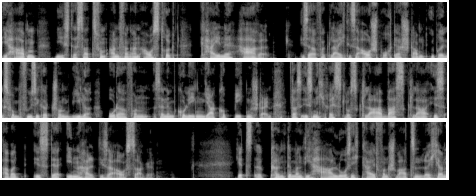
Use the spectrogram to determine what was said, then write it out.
Die haben, wie es der Satz vom Anfang an ausdrückt, keine Haare. Dieser Vergleich, dieser Ausspruch, der stammt übrigens vom Physiker John Wheeler oder von seinem Kollegen Jakob Bekenstein. Das ist nicht restlos klar. Was klar ist, aber ist der Inhalt dieser Aussage. Jetzt äh, könnte man die Haarlosigkeit von schwarzen Löchern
